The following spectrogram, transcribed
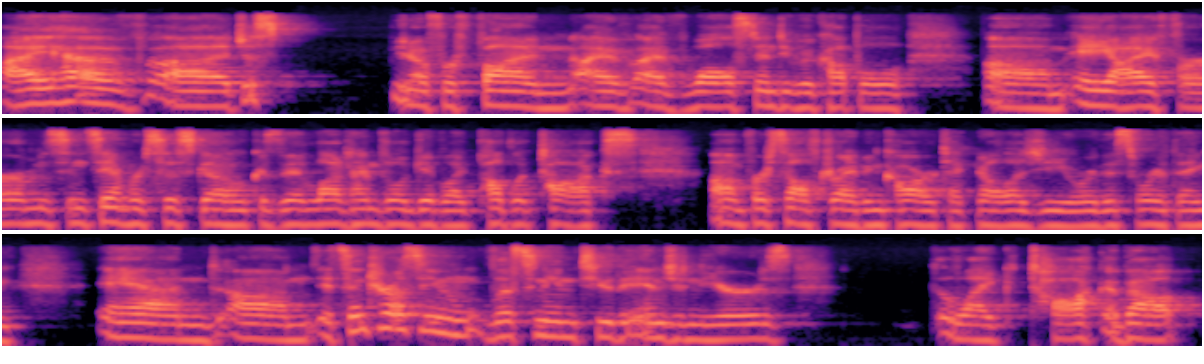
I have uh, just you know for fun, I've I've waltzed into a couple um, AI firms in San Francisco because a lot of times they'll give like public talks um, for self driving car technology or this sort of thing. And um, it's interesting listening to the engineers like talk about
